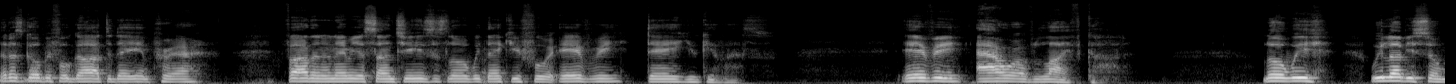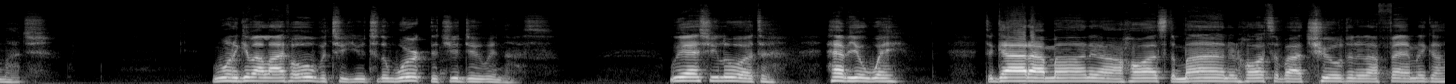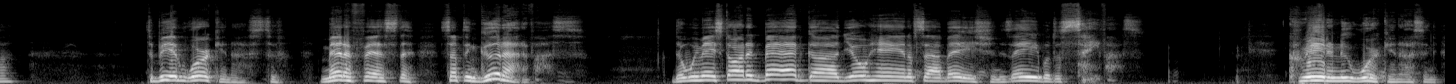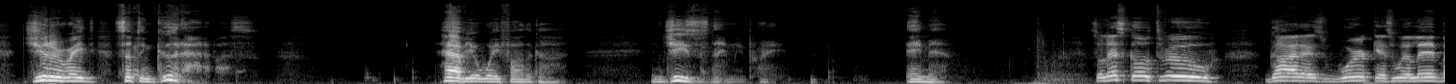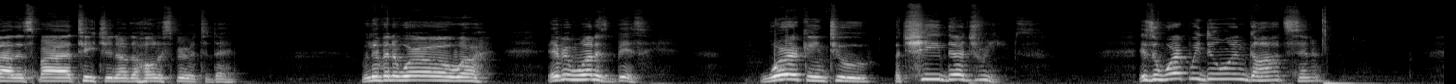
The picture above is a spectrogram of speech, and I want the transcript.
Let us go before God today in prayer. Father, in the name of your Son, Jesus, Lord, we thank you for every day you give us, every hour of life, God. Lord, we, we love you so much. We want to give our life over to you, to the work that you do in us. We ask you, Lord, to have your way, to guide our mind and our hearts, the mind and hearts of our children and our family, God to be at work in us, to manifest something good out of us. Though we may start at bad, God, your hand of salvation is able to save us. Create a new work in us and generate something good out of us. Have your way, Father God. In Jesus' name we pray. Amen. So let's go through God as work as we're led by the inspired teaching of the Holy Spirit today. We live in a world where everyone is busy working to achieve their dreams. Is the work we're doing God centered?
